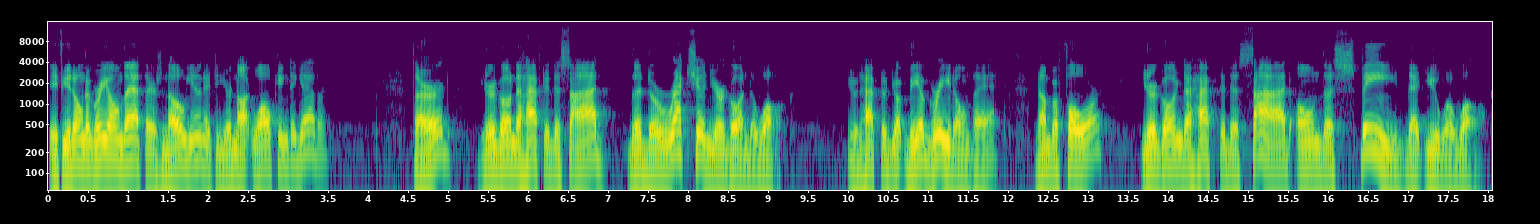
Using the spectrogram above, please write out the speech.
If you don't agree on that, there's no unity. You're not walking together. Third, you're going to have to decide the direction you're going to walk. You'd have to be agreed on that. Number four, you're going to have to decide on the speed that you will walk.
